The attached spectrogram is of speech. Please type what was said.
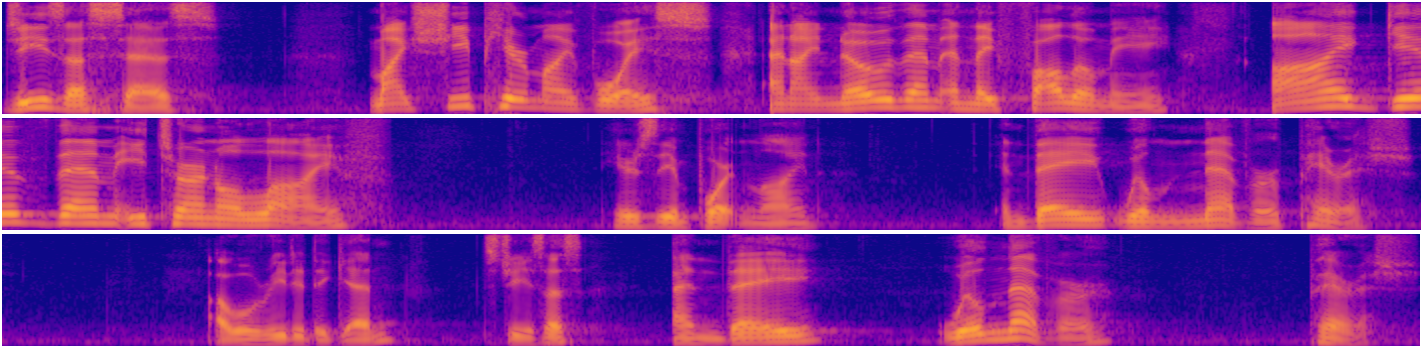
Jesus says, My sheep hear my voice, and I know them, and they follow me. I give them eternal life. Here's the important line and they will never perish. I will read it again. It's Jesus. And they will never perish.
